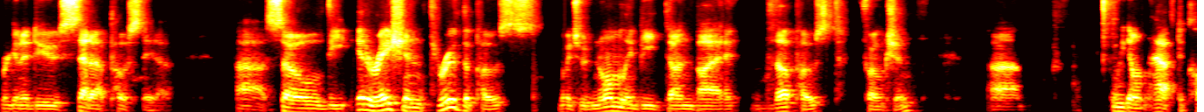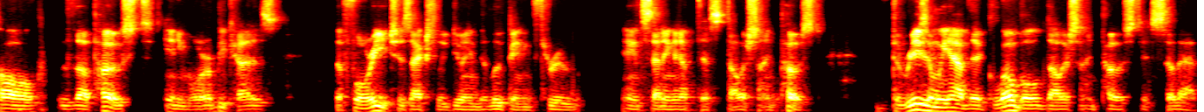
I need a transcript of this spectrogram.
we're going to do setup post data. Uh, so the iteration through the posts, which would normally be done by the post function, uh, we don't have to call the post anymore because the for each is actually doing the looping through and setting up this dollar sign post. The reason we have the global dollar sign post is so that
